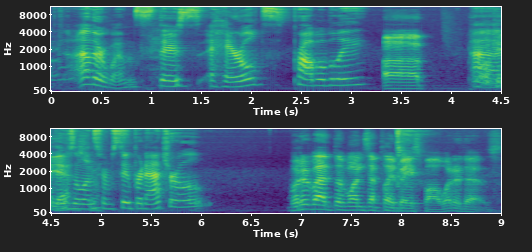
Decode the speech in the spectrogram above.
other ones. There's Heralds probably. Uh, Uh, there's yeah, the ones from Supernatural. What about the ones that play baseball? What are those?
